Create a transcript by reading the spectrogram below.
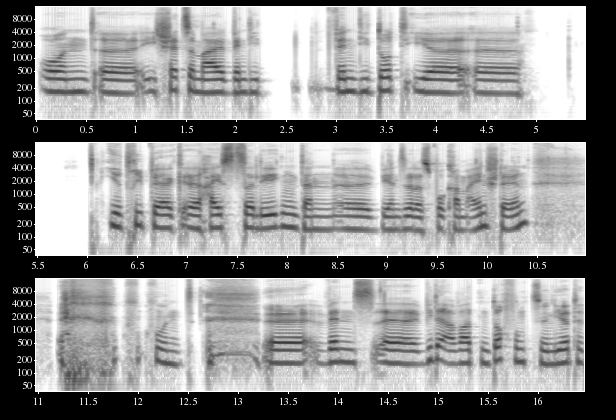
Und äh, ich schätze mal, wenn die, wenn die dort ihr äh, ihr Triebwerk äh, heiß zerlegen, dann äh, werden sie das Programm einstellen. und äh, wenn es äh, wieder erwarten doch funktioniert,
